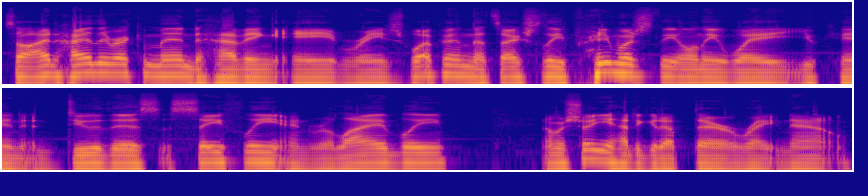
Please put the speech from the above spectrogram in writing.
So I'd highly recommend having a ranged weapon. That's actually pretty much the only way you can do this safely and reliably. And I'm going to show you how to get up there right now.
